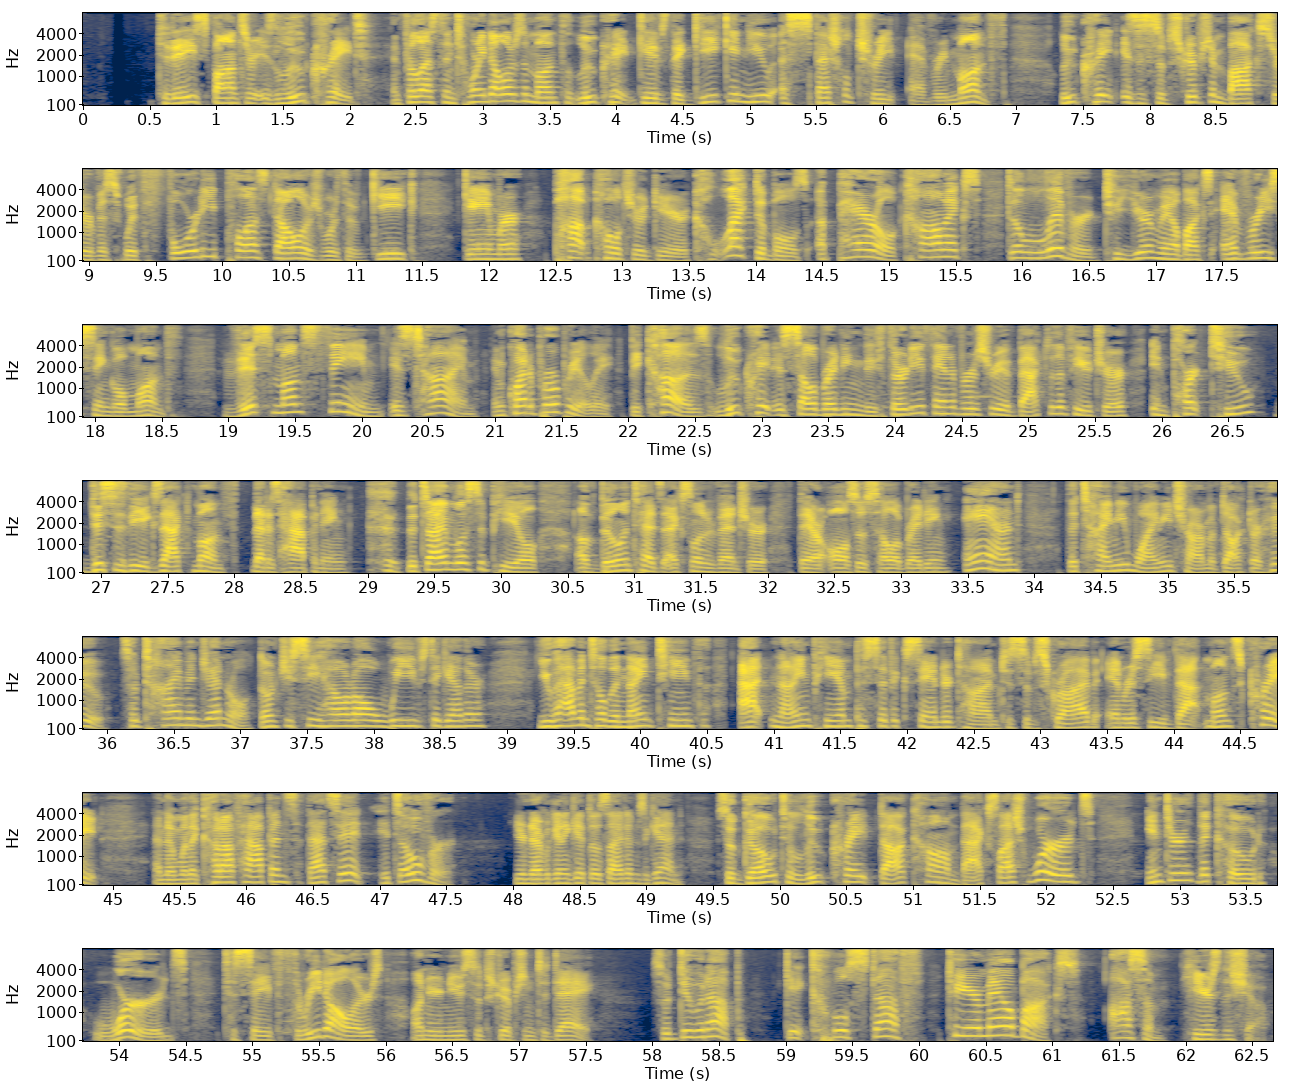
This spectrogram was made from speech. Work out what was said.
Today's sponsor is Loot Crate, and for less than $20 a month, Loot Crate gives the geek in you a special treat every month. Loot Crate is a subscription box service with 40 plus dollars worth of geek, gamer, pop culture gear, collectibles, apparel, comics delivered to your mailbox every single month. This month's theme is time, and quite appropriately, because Loot Crate is celebrating the 30th anniversary of Back to the Future. In part two, this is the exact month that is happening. The timeless appeal of Bill and Ted's Excellent Adventure, they are also celebrating, and the timey-wimey charm of Doctor Who. So time in general, don't you see how it all weaves together? You have until the 19th at 9 p.m. Pacific Standard Time to subscribe and receive that month's crate. And then when the cutoff happens, that's it. It's over. You're never going to get those items again. So go to lootcrate.com backslash words, enter the code WORDS to save $3 on your new subscription today. So do it up. Get cool stuff to your mailbox. Awesome. Here's the show.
